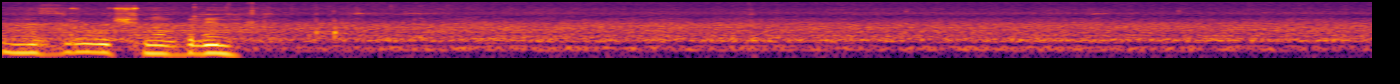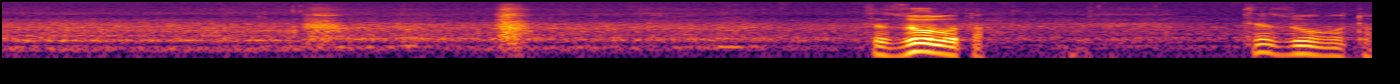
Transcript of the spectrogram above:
Незручно, блін. Це золото. Це золото.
